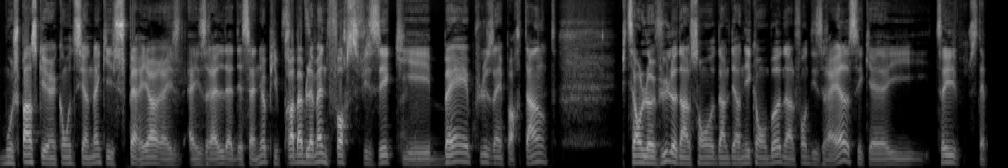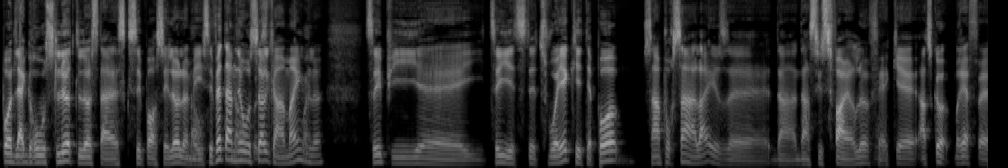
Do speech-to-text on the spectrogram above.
moi, je pense qu'il y a un conditionnement qui est supérieur à, Is- à Israël d'Adesanya, puis probablement une force physique qui est bien plus importante. Puis, on l'a vu là, dans, le son, dans le dernier combat, dans le fond d'Israël, c'est que, c'était pas de la grosse lutte, là, c'était ce qui s'est passé là, là mais il s'est fait amener non, au sol quand même, ouais. là. Tu sais, puis, euh, tu voyais qu'il était pas 100% à l'aise euh, dans, dans ces sphères-là. Fait que, en tout cas, bref, euh,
